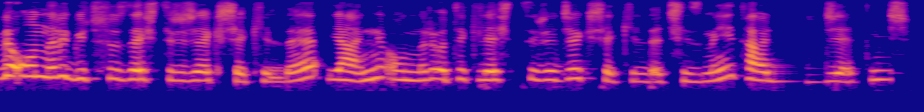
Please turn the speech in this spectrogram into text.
ve onları güçsüzleştirecek şekilde, yani onları ötekileştirecek şekilde çizmeyi tercih etmiş.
